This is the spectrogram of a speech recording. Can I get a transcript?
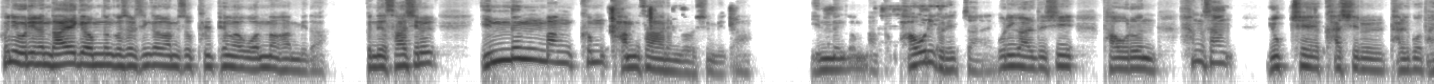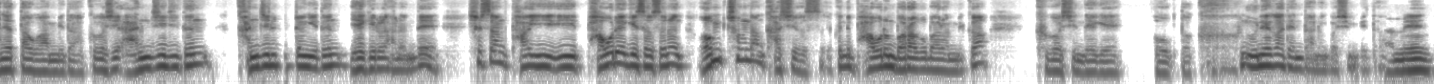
흔히 우리는 나에게 없는 것을 생각하면서 불평하고 원망합니다. 근데 사실 있는 만큼 감사하는 것입니다. 있는 것만큼. 바울이 그랬잖아요. 우리가 알듯이 바울은 항상 육체에 가시를 달고 다녔다고 합니다. 그것이 안질이든 간질병이든 얘기를 하는데 실상 다 이, 이 바울에게 있어서는 엄청난 가시였어요. 근데 바울은 뭐라고 말합니까? 그것이 내게 더욱더 큰 은혜가 된다는 것입니다. 아멘.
